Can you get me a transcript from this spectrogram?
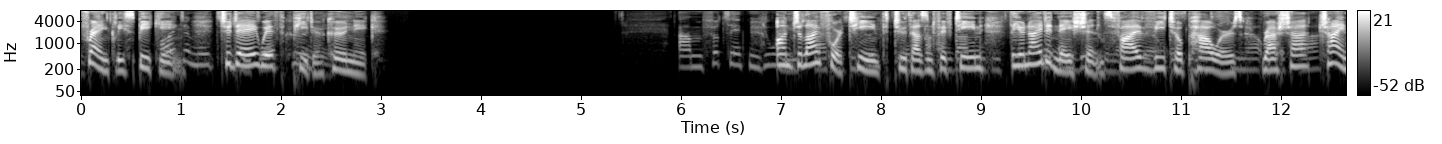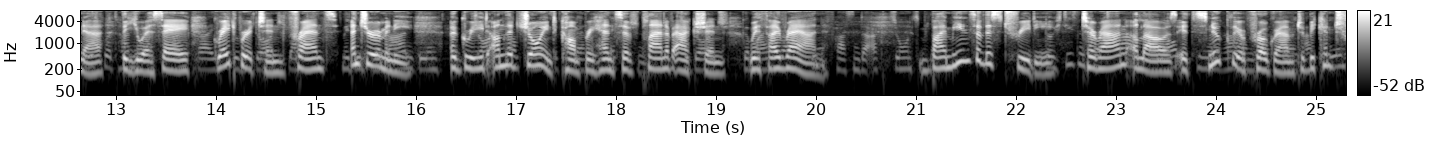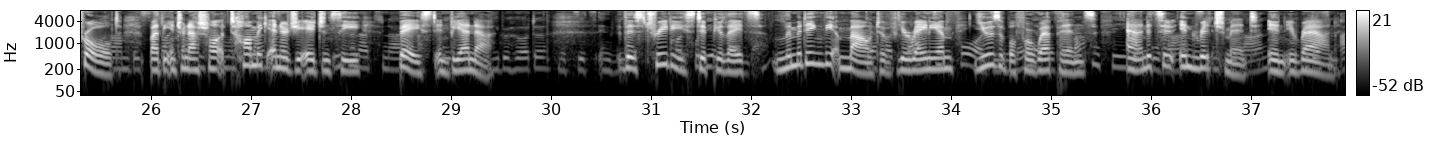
Frankly speaking, today with Peter König. On July 14, 2015, the United Nations five veto powers Russia, China, the USA, Great Britain, France, and Germany agreed on the Joint Comprehensive Plan of Action with Iran. By means of this treaty, Tehran allows its nuclear program to be controlled by the International Atomic Energy Agency based in Vienna. This treaty stipulates limiting the amount of uranium usable for weapons and and its enrichment in Iran.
